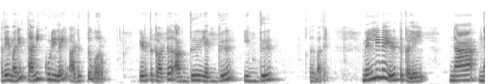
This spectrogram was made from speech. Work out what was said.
அதே மாதிரி தனிக்குறிலை அடுத்து வரும். எடுத்துக்காட்டு அஃது எஃகு இஃது அது மாதிரி. மெல்லின எழுத்துக்களில் ந ந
